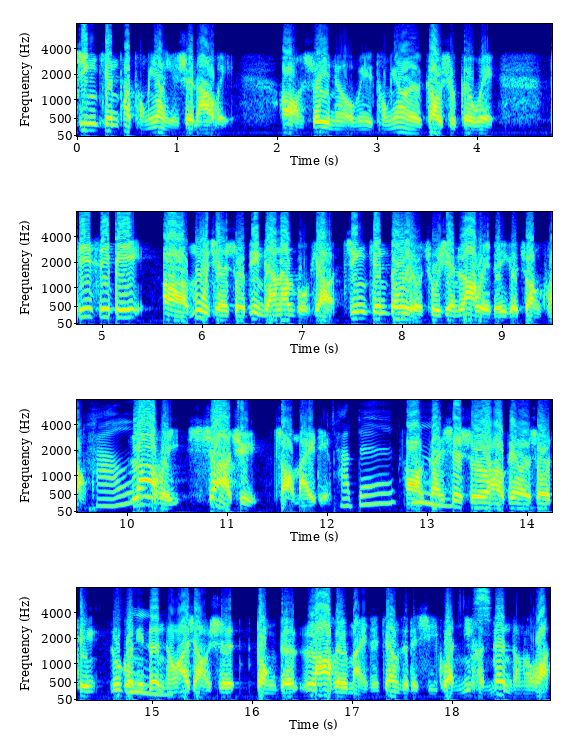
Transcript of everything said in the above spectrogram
今天它同样也是拉回。哦，所以呢，我们也同样的告诉各位，P C B 啊，目前锁定两档股票，今天都有出现拉回的一个状况。好，拉回下去。找买点，好的，好，感谢所有好朋友的收听。如果你认同阿翔老师懂得拉回买的这样子的习惯，你很认同的话，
